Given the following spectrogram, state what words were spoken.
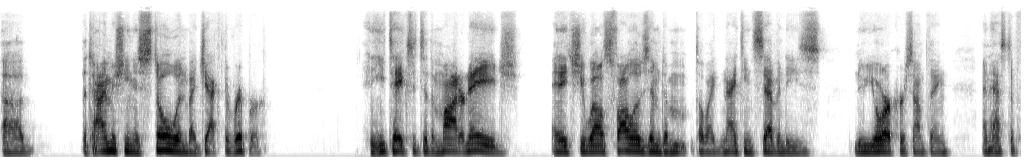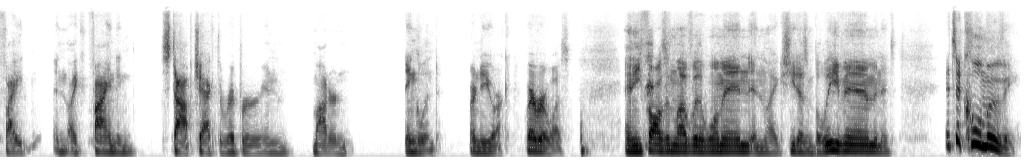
uh, the time machine is stolen by Jack the Ripper, and he takes it to the modern age. And H.G. Wells follows him to to like 1970s New York or something, and has to fight and like find and stop Jack the Ripper in modern England or New York, wherever it was. And he falls in love with a woman, and like she doesn't believe him, and it's it's a cool movie.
